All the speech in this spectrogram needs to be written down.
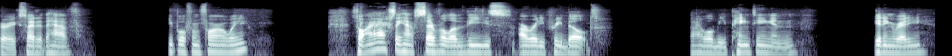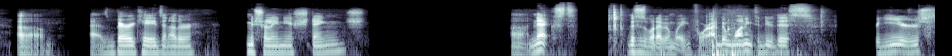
very excited to have people from far away. So I actually have several of these already pre-built that I will be painting and getting ready uh, as barricades and other miscellaneous things. Uh, next, this is what I've been waiting for. I've been wanting to do this for years.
